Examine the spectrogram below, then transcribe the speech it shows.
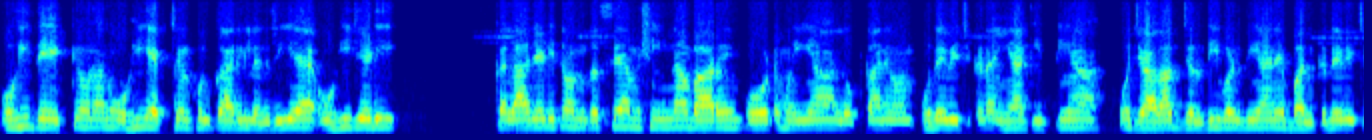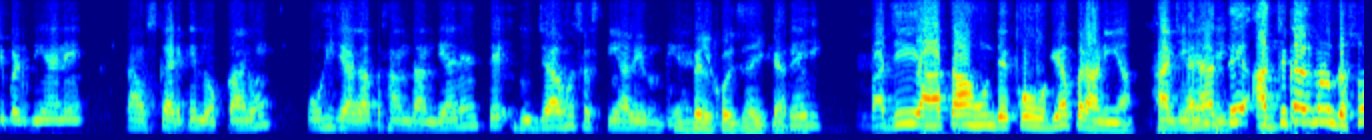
ਉਹੀ ਦੇਖ ਕੇ ਉਹਨਾਂ ਨੂੰ ਉਹੀ ਐਕਚੁਅਲ ਫੁਲਕਾਰੀ ਲੱਗਦੀ ਹੈ। ਉਹੀ ਜਿਹੜੀ ਕਲਾ ਜਿਹੜੀ ਤੁਹਾਨੂੰ ਦੱਸਿਆ ਮਸ਼ੀਨਾਂ ਬਾਹਰੋਂ ਇੰਪੋਰਟ ਹੋਈਆਂ ਲੋਕਾਂ ਨੇ ਉਹ- ਉਹਦੇ ਵਿੱਚ ਕਢਾਈਆਂ ਕੀਤੀਆਂ ਉਹ ਜ਼ਿਆਦਾ ਜਲਦੀ ਬਣਦੀਆਂ ਨੇ ਬਲਕ ਦੇ ਵਿੱਚ ਬਣਦੀਆਂ ਨੇ ਤਾਂ ਉਸ ਕਰਕੇ ਲੋਕਾਂ ਨੂੰ ਉਹੀ ਜ਼ਿਆਦਾ ਪਸੰਦ ਆਉਂਦੀਆਂ ਨੇ ਤੇ ਦੂਜਾ ਉਹ ਸਸਤੀਆਂ ਵੀ ਹੁੰਦੀਆਂ ਨੇ। ਬਿਲਕੁਲ ਸਹੀ ਕਹਿ ਠੀਕ ਰਹੇ ਹੈ। ਹੋ ਜੀ ਭਾਜੀ ਆ ਤਾਂ ਹੁਣ ਦੇਖੋ ਹੋ ਗਿਆ ਪੁਰਾਣੀਆਂ। ਹਾਂਜੀ ਹੈ ਨਾ? ਹਾਂਜੀ। ਤੇ ਅੱਜ ਕੱਲ ਮੈਨੂੰ ਦੱਸੋ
